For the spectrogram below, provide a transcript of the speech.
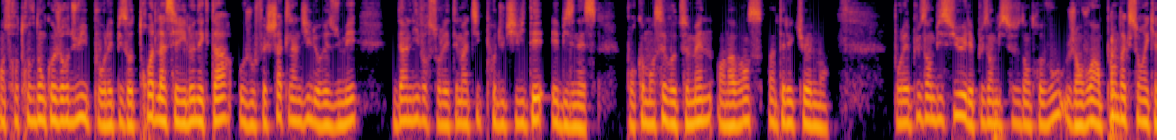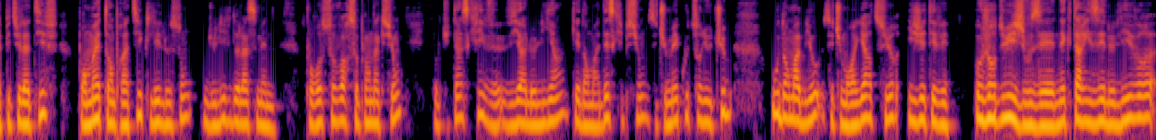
On se retrouve donc aujourd'hui pour l'épisode 3 de la série Le Nectar où je vous fais chaque lundi le résumé d'un livre sur les thématiques productivité et business pour commencer votre semaine en avance intellectuellement. Pour les plus ambitieux et les plus ambitieuses d'entre vous, j'envoie un plan d'action récapitulatif pour mettre en pratique les leçons du livre de la semaine. Pour recevoir ce plan d'action, il faut que tu t'inscrives via le lien qui est dans ma description si tu m'écoutes sur YouTube ou dans ma bio si tu me regardes sur IGTV. Aujourd'hui, je vous ai nectarisé le livre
